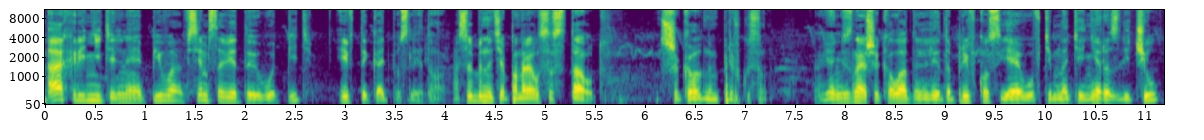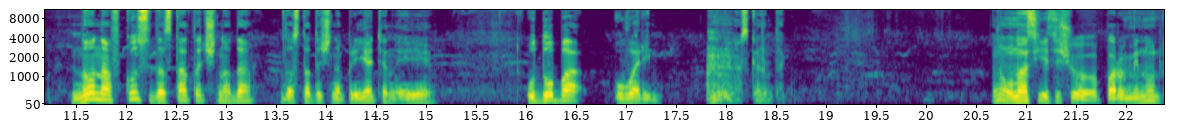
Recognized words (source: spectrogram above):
охренительное пиво. Всем советую его пить и втыкать после этого. Особенно тебе понравился стаут с шоколадным привкусом. Я не знаю, шоколадный ли это привкус, я его в темноте не различил. Но на вкус достаточно, да, достаточно приятен и удобо уварим, скажем так. Ну, у нас есть еще пару минут.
